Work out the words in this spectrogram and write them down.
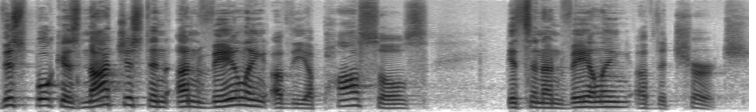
This book is not just an unveiling of the apostles, it's an unveiling of the church.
